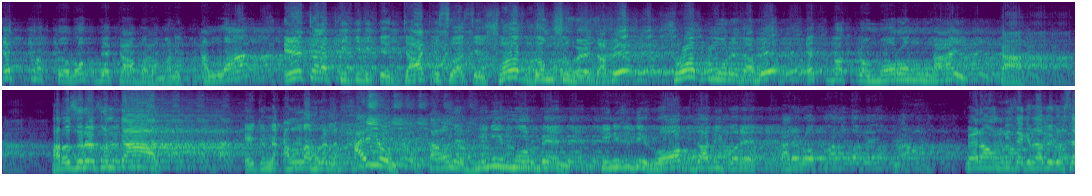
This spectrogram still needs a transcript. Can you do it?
একমাত্র রব্বে কাবার মালিক আল্লাহ। এছাড়া পৃথিবীতে যা কিছু আছে, সব ধ্বংস হয়ে যাবে, সব মরে যাবে। একমাত্র মরণ নাই কার। আরও জোরে কোন কার? এই জন্য আল্লাহ হলেন হাইয়ুন। তাহলে যিনি মরবেন, তিনি যদি রব দাবি করে তারে রব মারা যাবে? ফেরাউন নিজেকে দাবি করছে,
